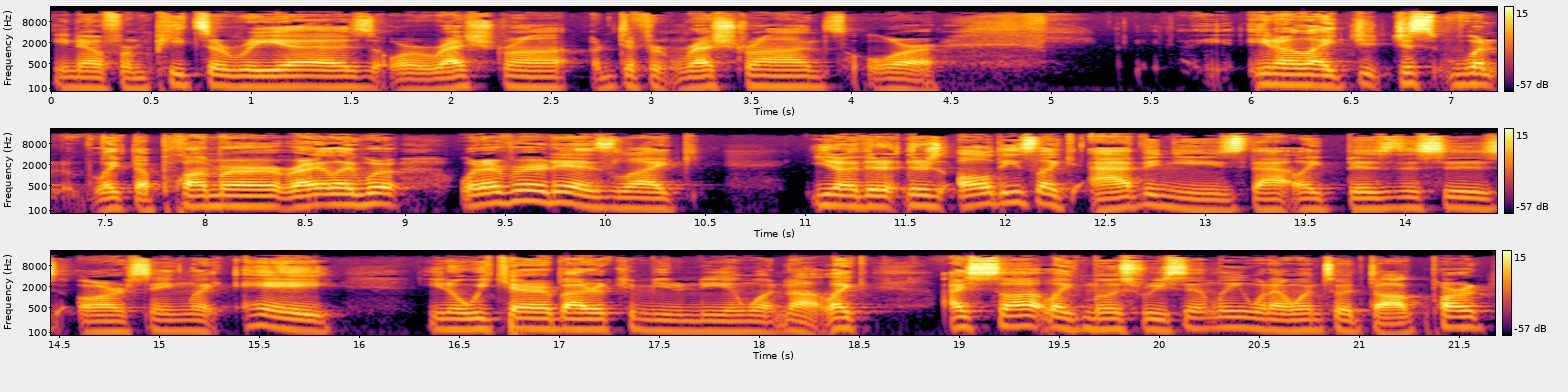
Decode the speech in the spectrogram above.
you know, from pizzerias or restaurant or different restaurants or you know like just what like the plumber right like what whatever it is like you know there there's all these like avenues that like businesses are saying like hey you know, we care about our community and whatnot. Like I saw it like most recently when I went to a dog park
